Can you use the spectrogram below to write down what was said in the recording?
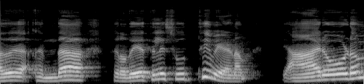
അത് എന്താ? ഹൃദയത്തിൽ ശുദ്ധി വേണം. ആരോടും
